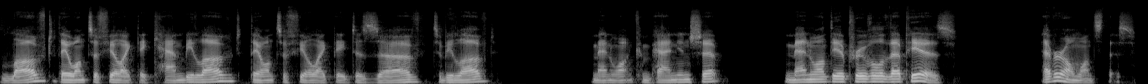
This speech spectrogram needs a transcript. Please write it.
loved. They want to feel like they can be loved. They want to feel like they deserve to be loved. Men want companionship. Men want the approval of their peers. Everyone wants this.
